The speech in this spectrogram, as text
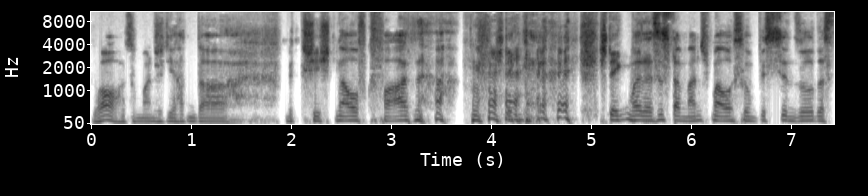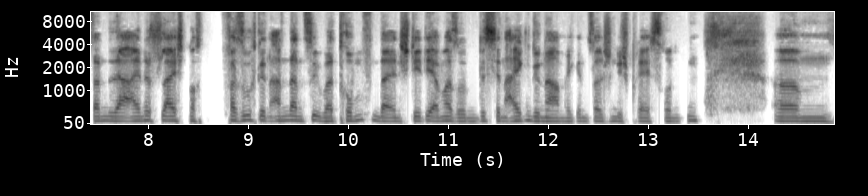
ja, also manche, die hatten da mit Geschichten aufgefahren. ich denke denk mal, das ist dann manchmal auch so ein bisschen so, dass dann der eine vielleicht noch versucht, den anderen zu übertrumpfen. Da entsteht ja immer so ein bisschen Eigendynamik in solchen Gesprächsrunden. Ähm,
